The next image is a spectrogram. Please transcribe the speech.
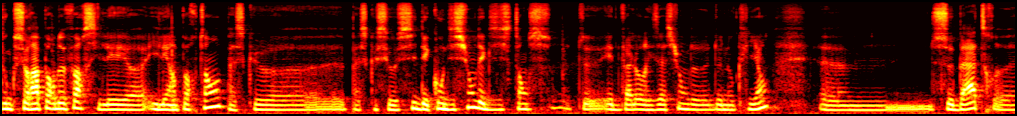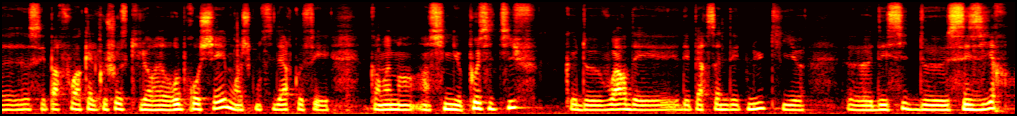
Donc ce rapport de force, il est, important parce que c'est aussi des conditions d'existence et de valorisation de, nos clients. se battre, c'est parfois quelque chose qui leur est reproché. Moi, je considère que c'est quand même un signe positif que de voir des, personnes détenues qui euh, euh, décident de saisir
